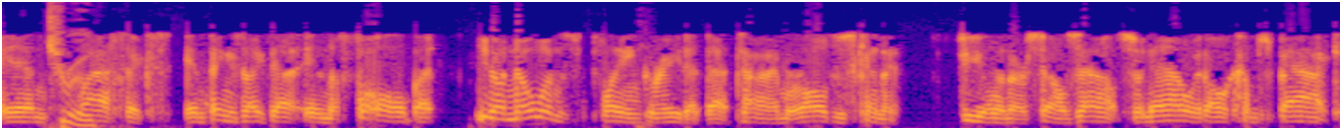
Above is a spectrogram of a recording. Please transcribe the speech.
and True. classics and things like that in the fall, but you know, no one's playing great at that time. We're all just kind of feeling ourselves out. So now it all comes back.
